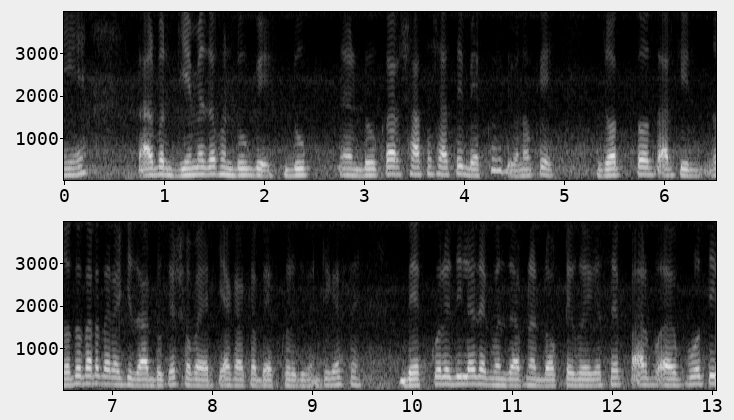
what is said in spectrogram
নিয়ে। তারপর গেমে যখন ঢুকবে, ঢুক ঢোকার সাথে সাথে ব্যাক করে দিবেন ওকে যত আর কি, যত তাড়াতাড়ি আর কি যার ঢুকে সবাই আর কি একা একা ব্যাক করে দিবেন, ঠিক আছে? ব্যাক করে দিলে দেখবেন যে আপনার ডকটেক হয়ে গেছে। পার প্রতি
